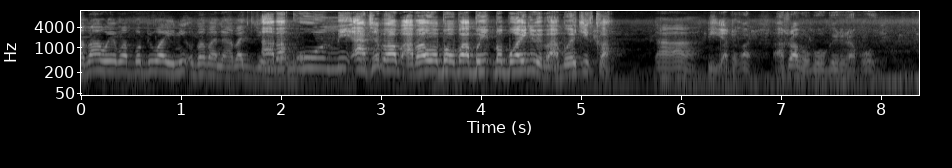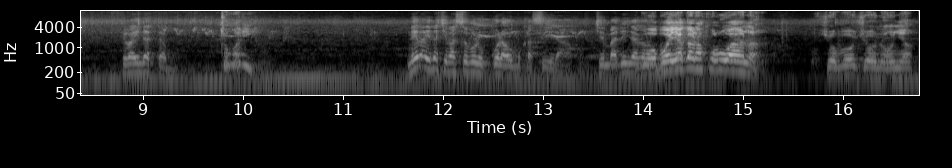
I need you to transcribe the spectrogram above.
abaweebwa bobi wine oba bano abajja abakuumi ate babwaini be bamwekika ate abo bogererako tebalina tabu tewali naye balina kye basobola okukolawo mu kaseera ako kyembadde bwoba oyagala kulwana kyoba okyonoonya.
